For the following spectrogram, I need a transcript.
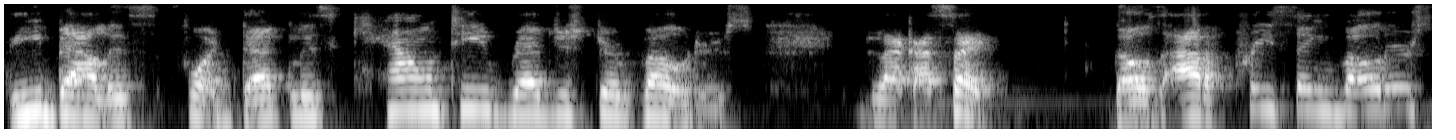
the ballots for Douglas County registered voters. Like I say, those out of precinct voters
